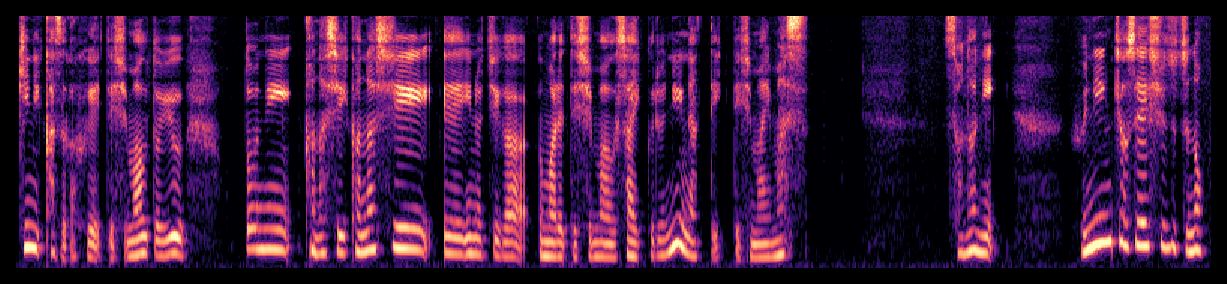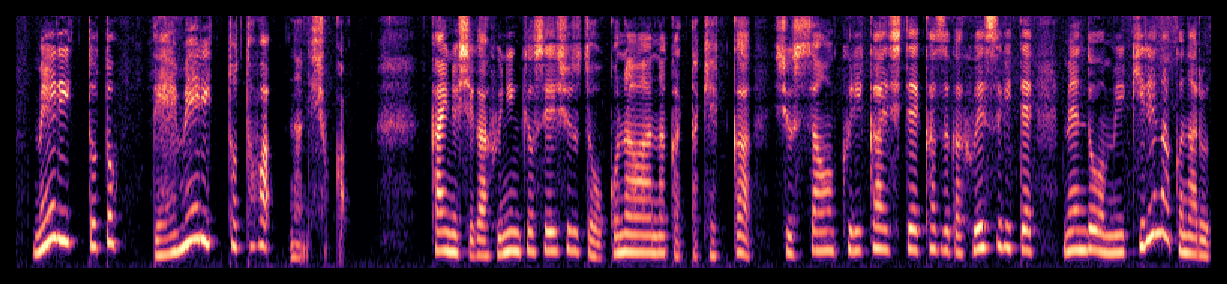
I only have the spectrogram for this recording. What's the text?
気に数が増えてしまうという、本当に悲しい悲しい、え、命が生まれてしまうサイクルになっていってしまいます。その2、不妊去勢手術のメリットとデメリットとは何でしょうか？飼い主が不妊去勢手術を行わなかった結果、出産を繰り返して数が増えすぎて面倒を見きれなくなる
